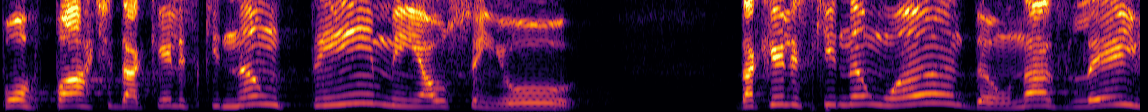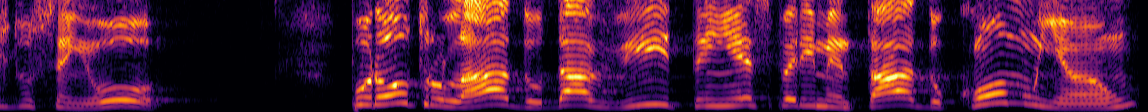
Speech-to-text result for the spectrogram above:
por parte daqueles que não temem ao Senhor, daqueles que não andam nas leis do Senhor, por outro lado, Davi tem experimentado comunhão,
